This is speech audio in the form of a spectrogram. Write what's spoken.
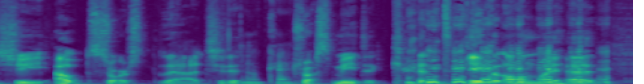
she outsourced that. She didn't Okay. trust me to, to keep it all in my head.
